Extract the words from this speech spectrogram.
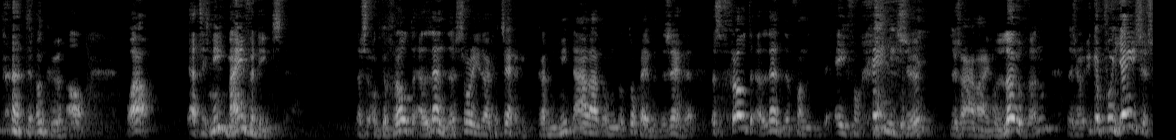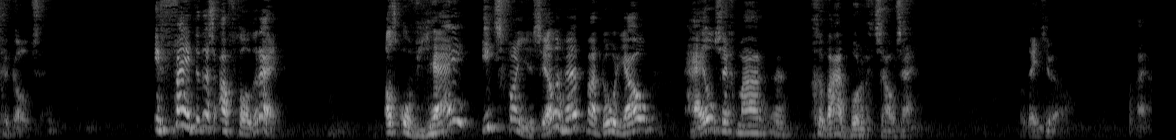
Dank u wel. Wauw. Ja, het is niet mijn verdienste. Dat is ook de grote ellende. Sorry dat ik het zeg. Ik kan het niet nalaten om dat toch even te zeggen. Dat is de grote ellende van de evangelische, dus aanhaling, leugen. Dus ik heb voor Jezus gekozen. In feite, dat is afgoderij. Alsof jij iets van jezelf hebt, waardoor jouw heil, zeg maar, uh, gewaarborgd zou zijn. Dat denk je wel. Nou ja.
